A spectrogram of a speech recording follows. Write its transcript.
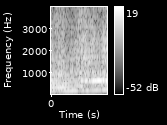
Thank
